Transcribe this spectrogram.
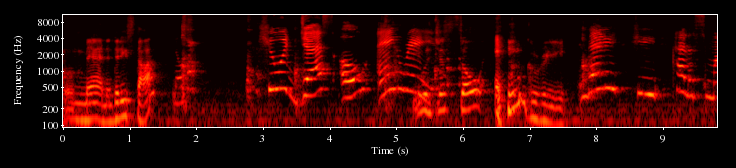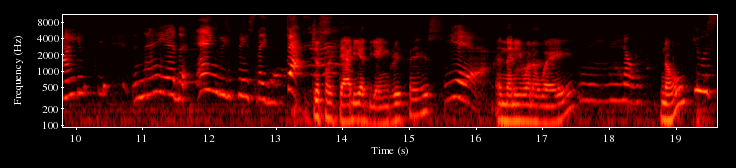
Oh man, and did he stop? No. He was just so angry. He was just so angry. And then he, he had a smiley face, and then he had an angry face like that. Just like daddy had the angry face? Yeah. And then he went away? No. No? He was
